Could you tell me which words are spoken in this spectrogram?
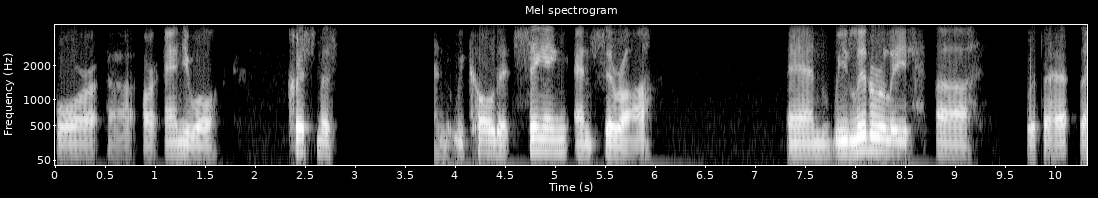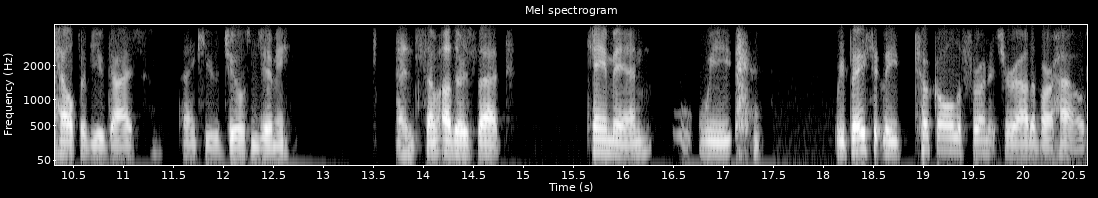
for uh, our annual Christmas, and we called it Singing and Syrah. And we literally, uh, with the, the help of you guys, thank you, Jules and Jimmy, and some others that came in, we we basically took all the furniture out of our house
